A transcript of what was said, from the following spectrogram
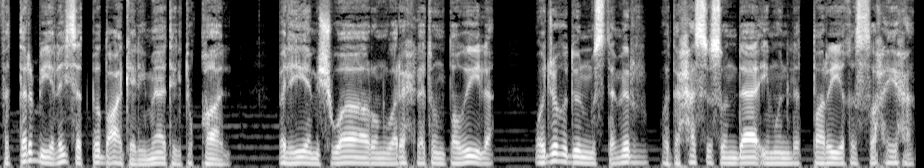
فالتربية ليست بضع كلمات تقال بل هي مشوار ورحلة طويلة وجهد مستمر وتحسس دائم للطريق الصحيحة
